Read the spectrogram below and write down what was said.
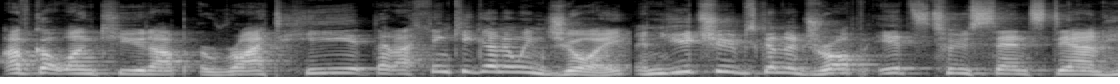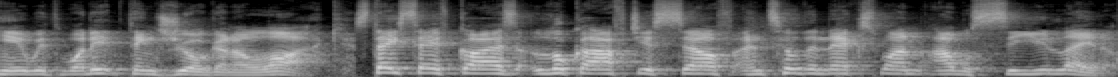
I've got one queued up right here that I think you're going to enjoy, and YouTube's going to drop its two cents down here with what it thinks you're going to like. Stay safe, guys. Look after yourself. Until the next one, I will see you later.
